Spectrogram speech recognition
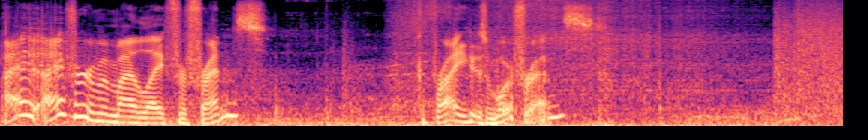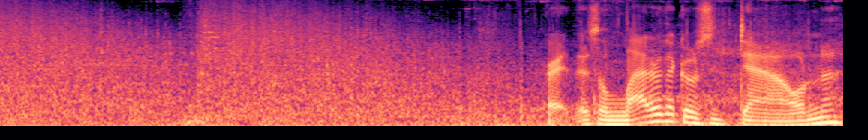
I, I have room in my life for friends. Could probably use more friends. All right, there's a ladder that goes down.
